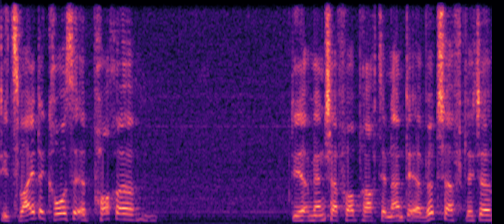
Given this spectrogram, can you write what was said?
die zweite große Epoche, die der Mensch hervorbrachte, nannte er wirtschaftliche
